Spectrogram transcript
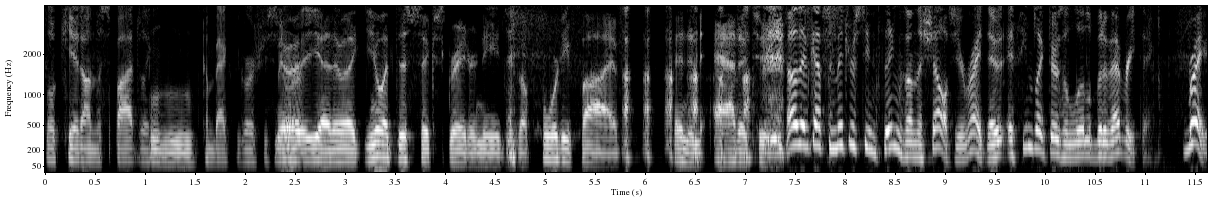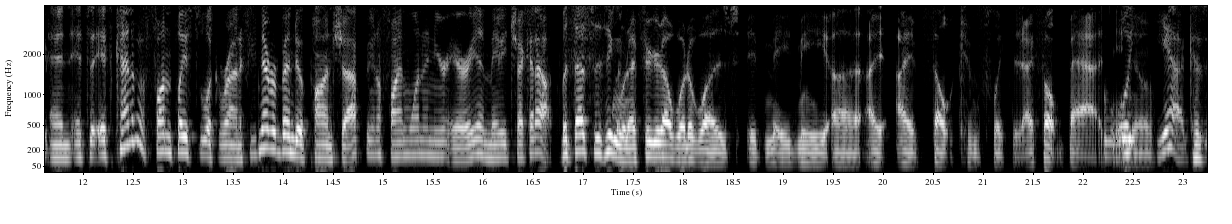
Little kid on the spot, like come back to the grocery store. yeah, they're like, you know what this sixth grader needs is a 45 and an attitude. Oh, they've got some interesting things on the shelves. You're right. There, it seems like there's a little bit of everything. Right. And it's a, it's kind of a fun place to look around. If you've never been to a pawn shop, you know, find one in your area and maybe check it out. But that's the thing. When I figured out what it was, it made me, uh, I, I felt conflicted. I felt bad, you Well, know? yeah, because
